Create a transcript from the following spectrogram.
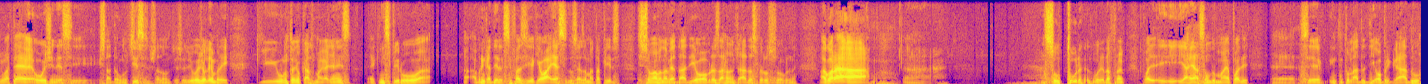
eu até hoje nesse Estadão Notícias, no Estadão Notícias de hoje, eu lembrei que o Antônio Carlos Magalhães é que inspirou a, a, brincadeira que se fazia, que é o AS do César Mata Pires, se chamava, na verdade, Obras Arranjadas pelo Sogro. Né? Agora, a, a, a soltura do Moreira Franco pode, e, e, a reação do Maia pode é, ser intitulada de Obrigado,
